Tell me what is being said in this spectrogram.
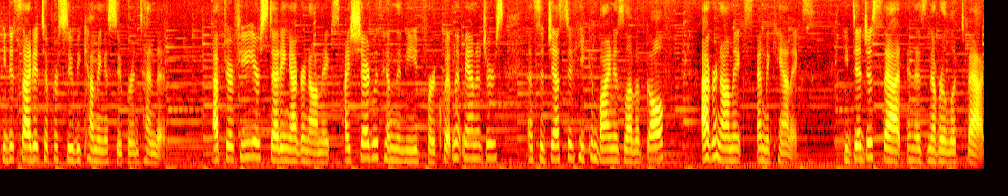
He decided to pursue becoming a superintendent. After a few years studying agronomics, I shared with him the need for equipment managers and suggested he combine his love of golf, agronomics, and mechanics. He did just that and has never looked back.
